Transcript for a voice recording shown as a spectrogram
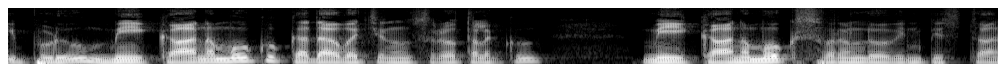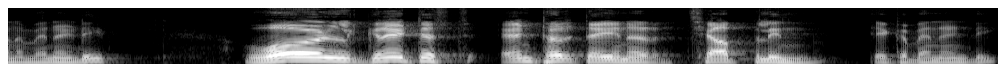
ఇప్పుడు మీ కానమోకు కథావచనం శ్రోతలకు మీ కానమోకు స్వరంలో వినిపిస్తాను వినండి. వరల్డ్ గ్రేటెస్ట్ ఎంటర్టైనర్ చాప్లిన్ ఇక వినండి.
